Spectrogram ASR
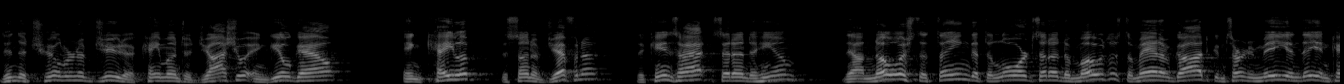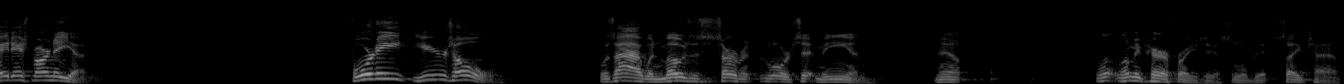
Then the children of Judah came unto Joshua in Gilgal, and Caleb, the son of Jephunneh, the Kenizzite, said unto him, Thou knowest the thing that the Lord said unto Moses, the man of God, concerning me and thee in Kadesh Barnea. Forty years old was I when Moses' servant, the Lord, set me in. Now, let me paraphrase this a little bit to save time.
